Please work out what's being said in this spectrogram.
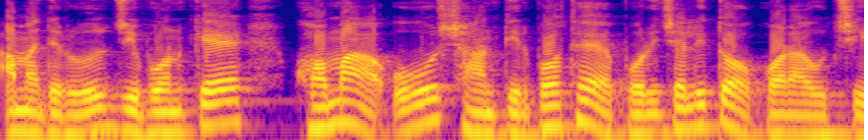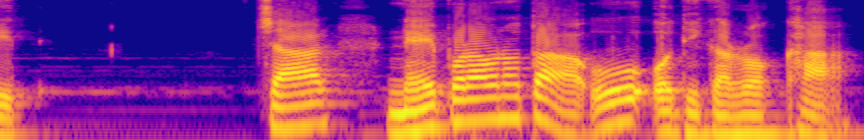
আমাদেরও জীবনকে ক্ষমা ও শান্তির পথে পরিচালিত করা উচিত। চার, ন্যায়পরায়ণতা ও অধিকার রক্ষা।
